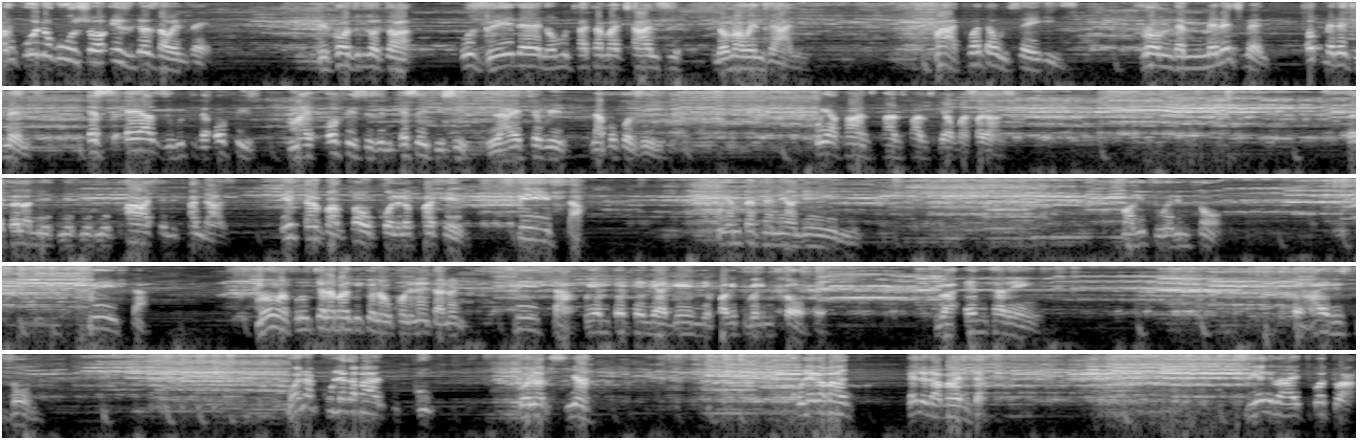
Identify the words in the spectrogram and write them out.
angifuni ukusho izinto ezizawenzeka. Because kuzothiwa uzwile noma uthatha ama-chance noma wenzani. But what i will say is from the management top management eyazi ukuthi the office my office is in sabc la ethekwini lapho kozini kuya phansi phansi phansi kuya kumasakazi ngiyacela niphahle nithandaze. If ever kuthiwa ukholele ekuphahleni fihla kuye empepheni yakini. Faka iduku elimhlophe fihla. Uma ungafuna ukutshela abantu ukuthi wena ukholele ey'dalweni fihla kuye empepheni yakini faka iduku elimhlophe you are entering a high risk zone. Bona kukhuleka abantu khona businya khuleka abantu. Phelele amandla siye ngiright kodwa.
